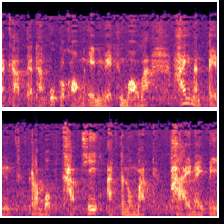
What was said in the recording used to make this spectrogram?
นะครับแต่ทางผู้ปกครองเอมิเรตคือมองว่าให้มันเป็นระบบขับที่อัตโนมัติภายในปี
